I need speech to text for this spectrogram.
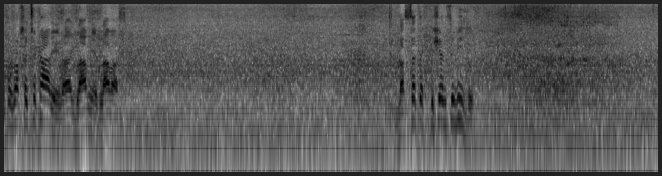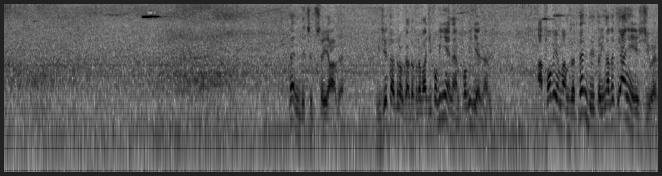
A to zawsze ciekawiej, tak? Dla mnie, dla Was. Dla setek tysięcy widzów. Tędy czy przejadę? Gdzie ta droga doprowadzi? Powinienem, powinienem. A powiem Wam, że tędy to i nawet ja nie jeździłem.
